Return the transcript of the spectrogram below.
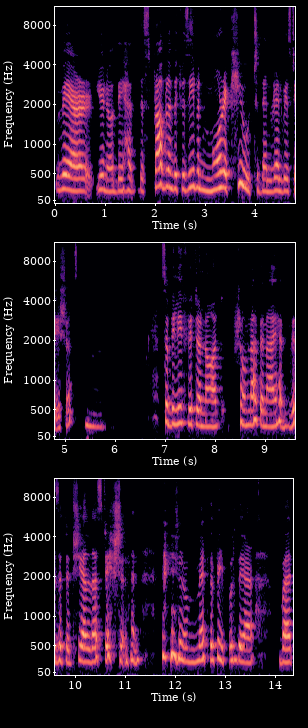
where, you know, they had this problem which was even more acute than railway stations. Hmm. So, believe it or not, Somnath and I had visited Sealdah station and, you know, met the people there. But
